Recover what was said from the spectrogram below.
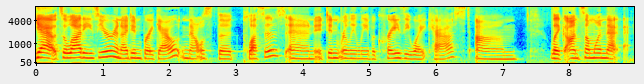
Yeah, it's a lot easier, and I didn't break out, and that was the pluses. And it didn't really leave a crazy white cast. Um, like on someone that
